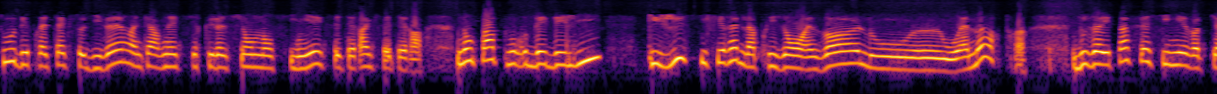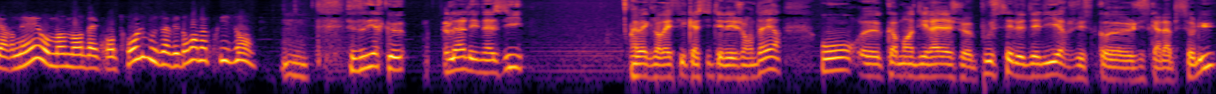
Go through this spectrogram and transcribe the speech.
sous des prétextes divers, un carnet de circulation non signé, etc., etc. Non pas pour des délits qui justifieraient de la prison, un vol ou, euh, un meurtre. Vous n'avez pas fait signer votre carnet au moment d'un contrôle, vous avez droit à la prison. Hmm. C'est-à-dire que là, les nazis avec leur efficacité légendaire, ont, euh, comment dirais-je, poussé le délire jusqu'à l'absolu.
